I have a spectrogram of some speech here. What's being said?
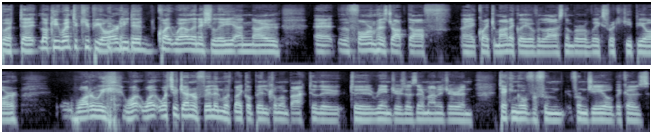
But uh, look, he went to QPR. he did quite well initially, and now uh, the form has dropped off uh, quite dramatically over the last number of weeks for QPR. What are we? What what what's your general feeling with Michael Beale coming back to the to Rangers as their manager and taking over from from Gio? Because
